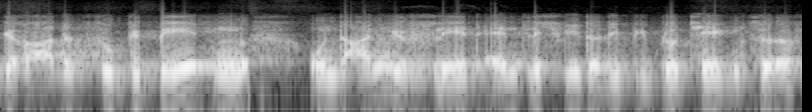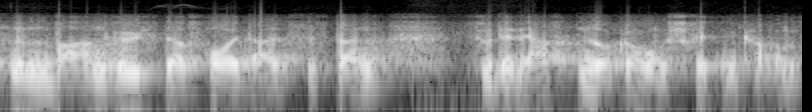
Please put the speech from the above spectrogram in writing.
geradezu gebeten und angefleht, gebet, endlich wieder die Bibliotheken zu öffnen waren höchst erfreut, als es dann zu den ersten Lockerungsschritten kam.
